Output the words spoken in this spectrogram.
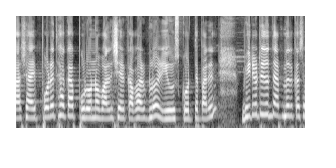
বাসায় পড়ে থাকা পুরনো বালিশের কাভারগুলো ইউজ করতে পারেন। ভিডিওটি যদি আপনাদের কাছে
